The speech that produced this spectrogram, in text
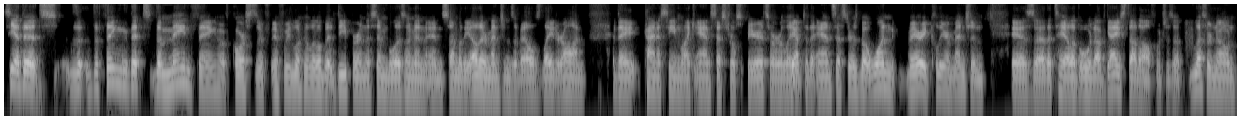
So yeah, that's the the thing that's the main thing, of course, if, if we look a little bit deeper in the symbolism and, and some of the other mentions of elves later on, they kind of seem like ancestral spirits or related Yeah. to the ancestors. But one very clear mention is uh, the tale of Olav Geistadolf, which is a lesser known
